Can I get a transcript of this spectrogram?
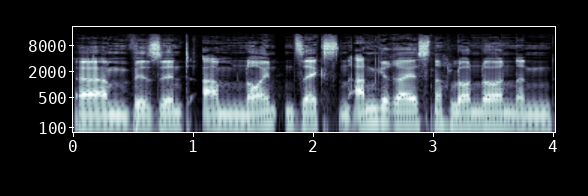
Ähm, wir sind am 9.6. angereist nach London, dann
